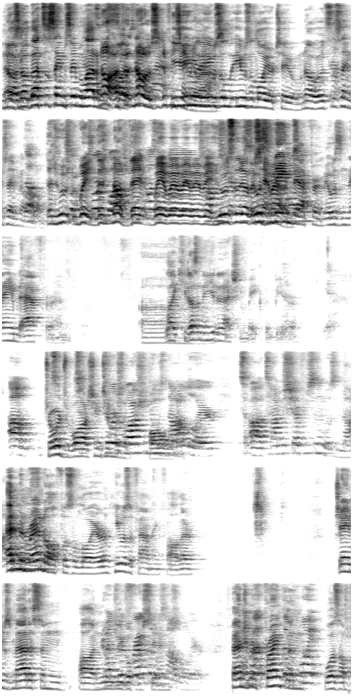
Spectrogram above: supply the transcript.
no, no, a- that's the same Samuel Adams. No, I thought, no, it was a different he, Samuel he Adams. was a, he was a lawyer too. No, it's the same Samuel No. Adams. Then who? George- wait, George then no. Washington Then wait, wait, wait, wait, wait. Who's the other It was Sam named Adams? after him. It was named after him. Uh, Like he doesn't. He didn't actually make the beer. Um, George t- t- Washington George was Washington was baller. not a lawyer. Uh, Thomas Jefferson was not. Edmund a lawyer. Randolph was a lawyer. He was a founding father. James Madison uh, knew Benjamin legal Franklin proceedings. was not a lawyer. Benjamin And the- the Franklin point- was a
